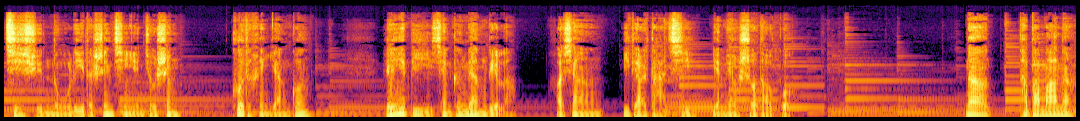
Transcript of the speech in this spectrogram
继续努力的申请研究生，过得很阳光，人也比以前更靓丽了，好像一点打击也没有受到过。那他爸妈呢？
